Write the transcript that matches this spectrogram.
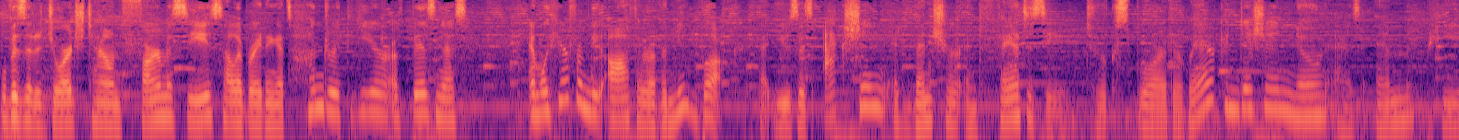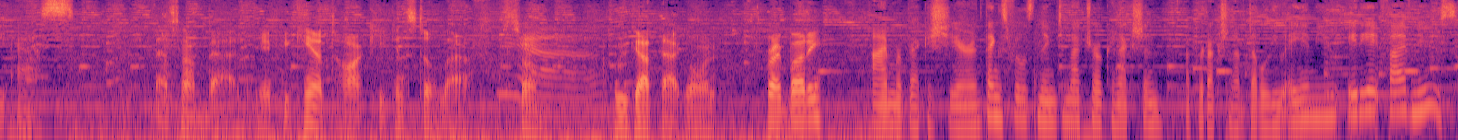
We'll visit a Georgetown pharmacy celebrating its 100th year of business. And we'll hear from the author of a new book that uses action, adventure, and fantasy to explore the rare condition known as MPS. That's not bad. If you can't talk, you can still laugh. So we got that going. Right, buddy? I'm Rebecca Sheir, and thanks for listening to Metro Connection, a production of WAMU 885 News.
